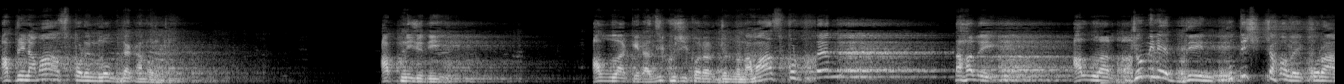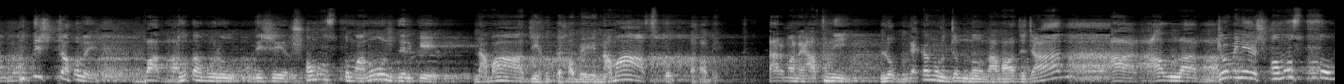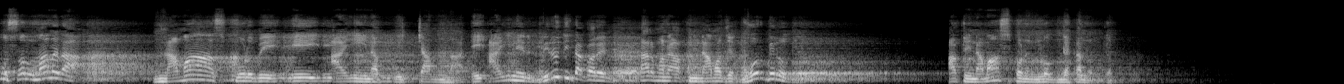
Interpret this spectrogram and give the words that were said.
আপনি নামাজ পড়েন, লোক দেখানোর জন্য। আপনি যদি আল্লাহকে রাজি খুশি করার জন্য নামাজ পড়তেন, তাহলে আল্লাহর জমিনের দিন প্রতিষ্ঠা হলে, কোরআন প্রতিষ্ঠা হলে বাধ্যতামূলক দেশের সমস্ত মানুষদেরকে নামাজি হতে হবে, নামাজ পড়তে হবে। তার মানে আপনি লোক দেখানোর জন্য নামাজ যান, আর আল্লাহর জমিনে সমস্ত মুসলমানেরা নামাজ পড়বে, এই আইন আপনি চান না। এই আইনের বিরোধিতা করেন, তার মানে আপনি নামাজের ঘোর বিরোধী। আপনি নামাজ পড়েন লোক দেখানোর জন্য।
